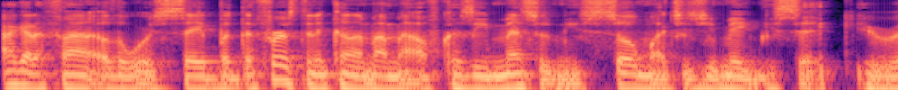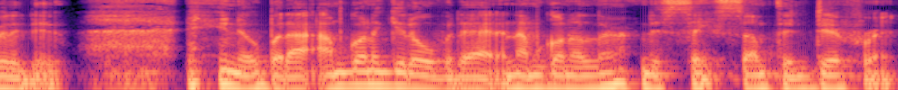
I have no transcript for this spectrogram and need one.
I got to find other words to say, but the first thing that comes in my mouth, cause he messed with me so much is you make me sick. You really do. You know, but I, am going to get over that and I'm going to learn to say something different.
